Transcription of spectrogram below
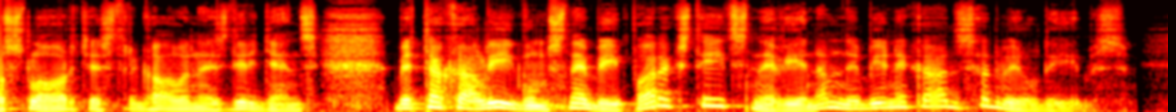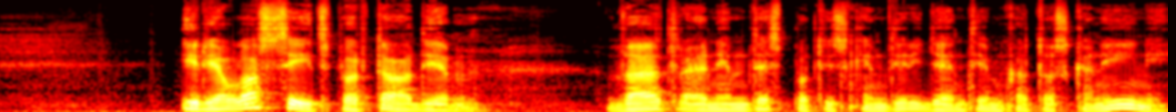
Oslo orķestra galvenais diriģents, bet tā kā līgums nebija parakstīts, nevienam nebija nekādas atbildības. Ir jau lasīts par tādiem vētrainiem despotiskiem diriģentiem kā Toskanīni,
